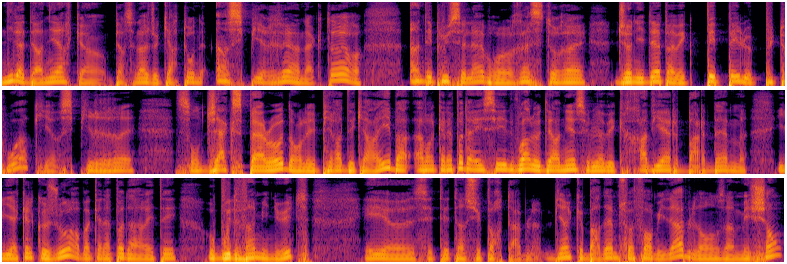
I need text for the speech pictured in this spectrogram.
ni la dernière qu'un personnage de cartoon inspirerait un acteur. Un des plus célèbres resterait Johnny Depp avec Pépé le putois qui inspirerait son Jack Sparrow dans Les Pirates des Caraïbes. Abracadapod a essayé de voir le dernier, celui avec Javier Bardem, il y a quelques jours. Abracadapod a arrêté au bout de 20 minutes et euh, c'était insupportable. Bien que Bardem soit formidable dans un méchant,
